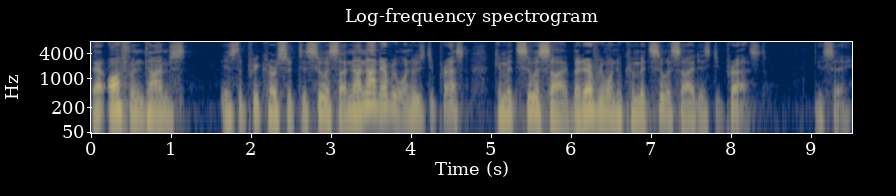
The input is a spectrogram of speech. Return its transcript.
that oftentimes is the precursor to suicide. Now, not everyone who's depressed commits suicide, but everyone who commits suicide is depressed, you say.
